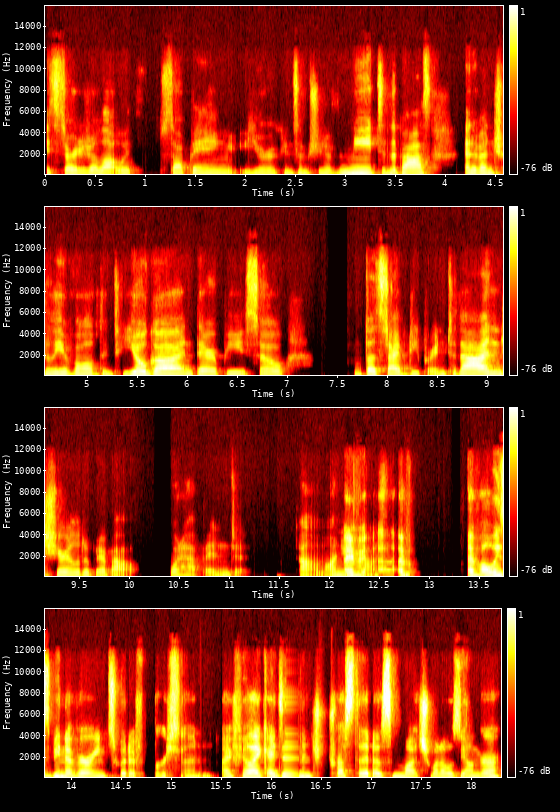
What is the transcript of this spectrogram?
it started a lot with stopping your consumption of meat in the past and eventually evolved into yoga and therapy. So let's dive deeper into that and share a little bit about what happened um, on your I've, path. I've I've always been a very intuitive person. I feel like I didn't trust it as much when I was younger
